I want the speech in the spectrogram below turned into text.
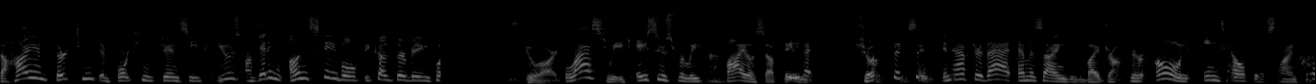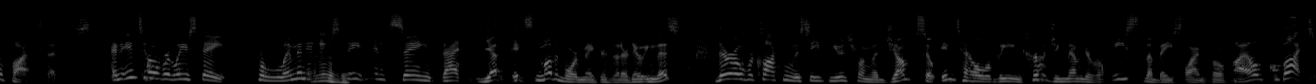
The high-end 13th and 14th gen CPUs are getting unstable because they're being put too hard. Last week, Asus released a BIOS update that should fix it, and after that, MSI and Gigabyte dropped their own Intel baseline profile settings. And Intel released a preliminary Mm. statement saying that, yep, it's motherboard makers that are doing this. They're overclocking the CPUs from the jump, so Intel will be encouraging them to release the baseline profiles, but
